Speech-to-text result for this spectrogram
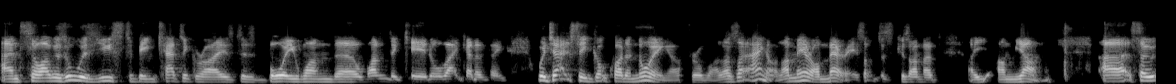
And so I was always used to being categorized as boy wonder, wonder kid, all that kind of thing, which actually got quite annoying after a while. I was like, hang on, I'm here on merit. It's not just because I'm a, a I'm young. Uh, so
